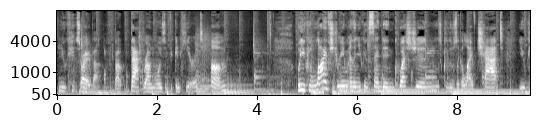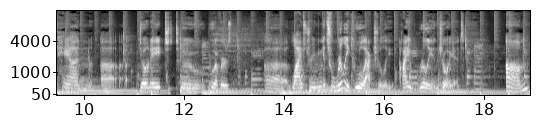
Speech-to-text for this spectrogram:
you can sorry about about background noise if you can hear it. Um, but you can live stream and then you can send in questions because there's like a live chat. You can uh, donate to whoever's uh, live streaming. It's really cool, actually. I really enjoy it. Um,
